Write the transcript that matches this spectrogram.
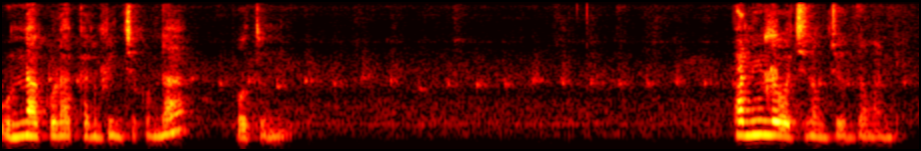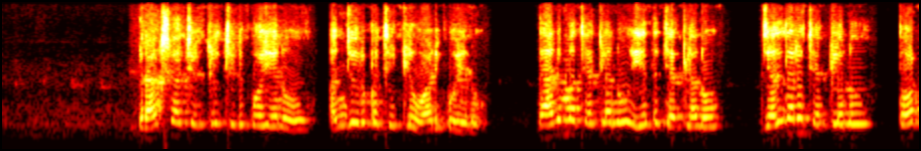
ఉన్నా కూడా కనిపించకుండా పోతుంది. పన్నెండో వచనం చూద్దామండి. ద్రాక్ష చెట్లు చెడిపోయెను అంజూరప చెట్లు వాడిపోయెను. దానిమ్మ చెట్లను ఈత చెట్లను జల్దరు చెట్లను తోట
